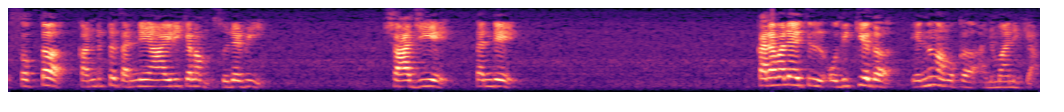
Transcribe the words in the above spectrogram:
സ്വത്ത് കണ്ടിട്ട് തന്നെയായിരിക്കണം സുരഭി. ഷാജിയെ തന്റെ കരവലയത്തിൽ ഒതുക്കിയത് എന്ന് നമുക്ക് അനുമാനിക്കാം.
